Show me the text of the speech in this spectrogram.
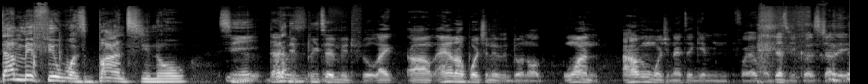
That midfield was burnt, you know. See, Yeah, that that depleted midfield. Like, um, I ended up watching it with Donald. One, I haven't watched United game in forever just because Charlie,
